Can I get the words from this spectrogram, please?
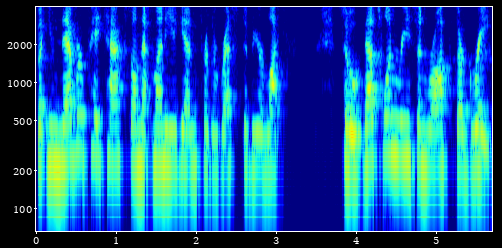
but you never pay tax on that money again for the rest of your life. So that's one reason Roths are great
